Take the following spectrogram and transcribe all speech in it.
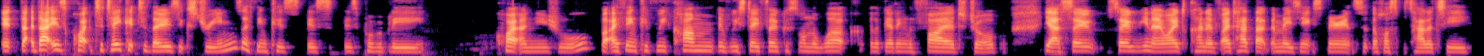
it that, that is quite to take it to those extremes. I think is is is probably quite unusual. But I think if we come, if we stay focused on the work of getting the fired job, yeah. So, so you know, I'd kind of I'd had that amazing experience at the hospitality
